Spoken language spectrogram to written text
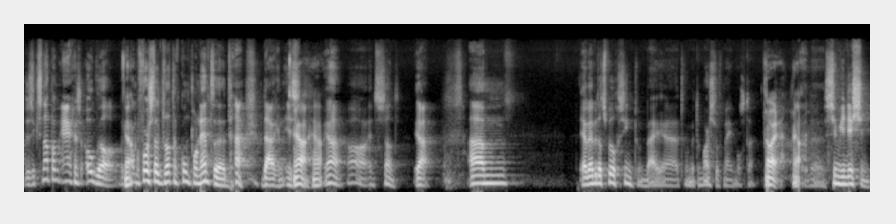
Dus ik snap hem ergens ook wel. Ik Ja. kan me voorstellen dat dat een component eh, da- daarin is. Ja, ja. ja. Oh, interessant. Ja. Ehm, ja, we hebben dat speel gezien toen, bij, eh, toen we met de Marshof mee mochten. oh ja, ja. De Simunition.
